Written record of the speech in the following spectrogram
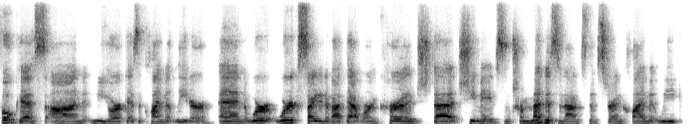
focus on New York as a climate leader. And we're we're excited about that. We're encouraged that she made some tremendous announcements during Climate Week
